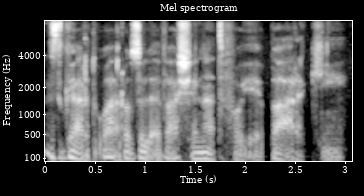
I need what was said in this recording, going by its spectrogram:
Z gardła rozlewa się na twoje barki.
